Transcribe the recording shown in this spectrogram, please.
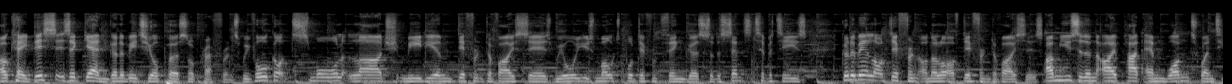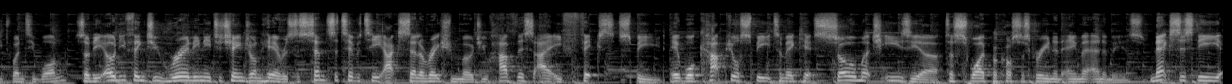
Okay, this is again going to be to your personal preference. We've all got small, large, medium, different devices. We all use multiple different fingers, so the sensitivity's going to be a lot different on a lot of different devices. I'm using an iPad M1 2021, so the only things you really need to change on here is the sensitivity acceleration mode. You have this at a fixed speed. It will cap your speed to make it so much easier to swipe across the screen and aim at enemies. Next is the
